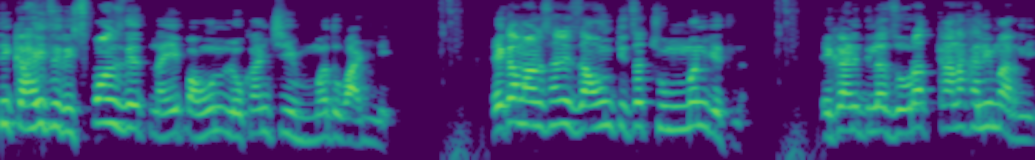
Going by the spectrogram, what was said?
ती काहीच रिस्पॉन्स देत नाही पाहून लोकांची हिंमत वाढली. एका माणसाने जाऊन तिचं चुंबन घेतलं. एकाने तिला जोरात कानाखाली मारली.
